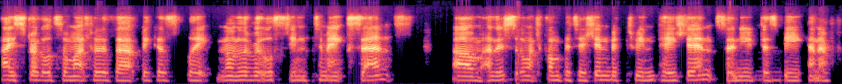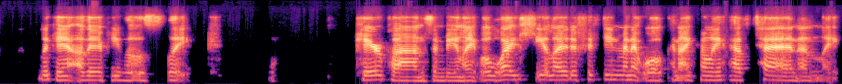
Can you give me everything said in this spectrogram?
I struggled so much with that because like none of the rules seem to make sense. Um, and there's so much competition between patients, and you'd just be kind of looking at other people's like care plans and being like, well, why is she allowed a 15 minute walk and I can only have 10? And like,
